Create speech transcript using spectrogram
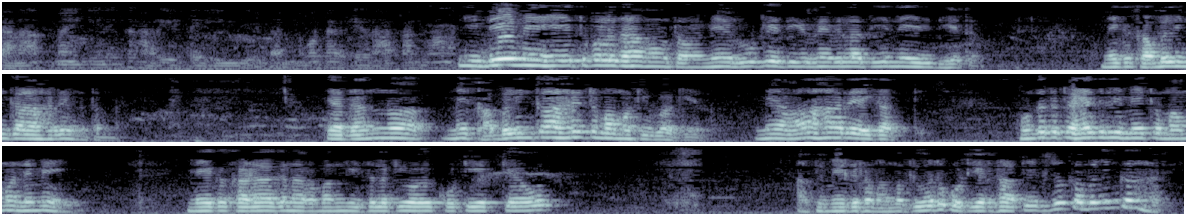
අනාත්මයි කියන එක හරියට විදිහට ගන්නකොට ඒ රහතන් වහන්සේ ඉබේ මේ හේතුඵල ධර්මම තමයි මේ රූපයේ තීරණය වෙලා තියෙන්නේ මේ විදිහට. මේක කබලින්ක ආහාරයෙන් තමයි. එයා දන්නවා මේ කබලින්ක ආහාරයට මම කිව්වා කියලා. මේ ආහාරයයි ගත්තේ. හොඳට පැහැදිලි මේක මම නෙමෙයි. මේක කඩාගෙන අර මං ඉතල කිව්වා කොටියක් කෑවොත් අපි මේකට මම කිව්වට කොටියට සාපේක්ෂව කබලින්ක ආහාරය.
